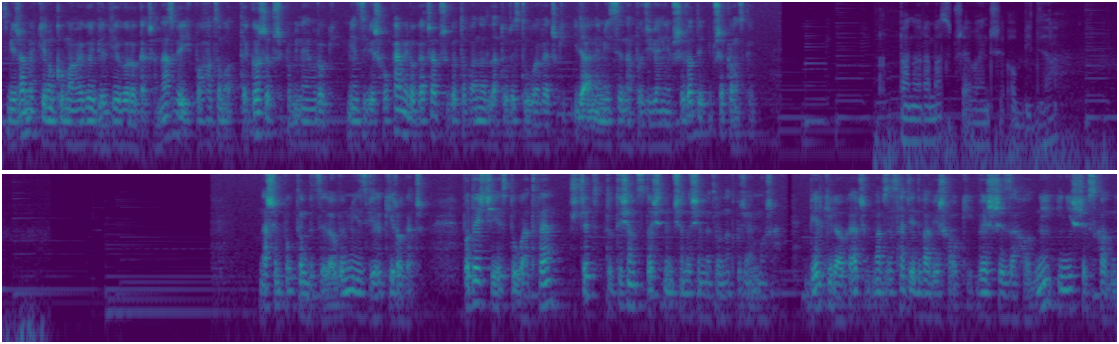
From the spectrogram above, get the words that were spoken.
Zmierzamy w kierunku Małego i Wielkiego Rogacza. Nazwy ich pochodzą od tego, że przypominają rogi. Między wierzchołkami rogacza przygotowano dla turystów ławeczki. Idealne miejsce na podziwianie przyrody i przekąskę. Panorama z przełęczy Obidza. Naszym punktem docelowym jest Wielki Rogacz. Podejście jest tu łatwe. Szczyt to 1178 metrów nad poziomem morza. Wielki Rogacz ma w zasadzie dwa wierzchołki. Wyższy zachodni i niższy wschodni.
